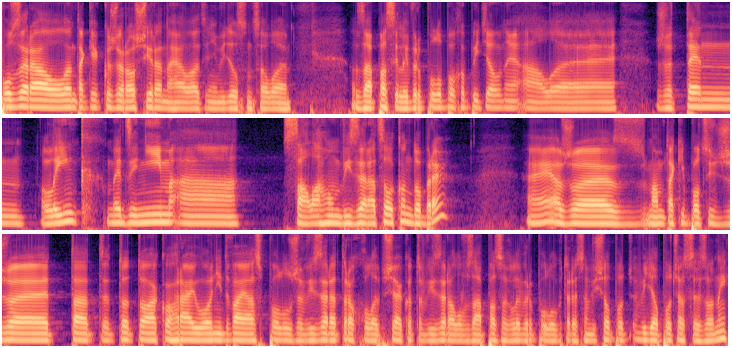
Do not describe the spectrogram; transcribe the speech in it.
pozeral len také akože rozšírené ale nevidel som celé zápasy Liverpoolu pochopiteľne, ale že ten link medzi ním a Salahom vyzerá celkom dobre. Hej, a že mám taký pocit, že tá, to, to, to, ako hrajú oni dvaja spolu, že vyzerá trochu lepšie, ako to vyzeralo v zápasoch Liverpoolu, ktoré som vyšiel po, videl počas sezóny.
